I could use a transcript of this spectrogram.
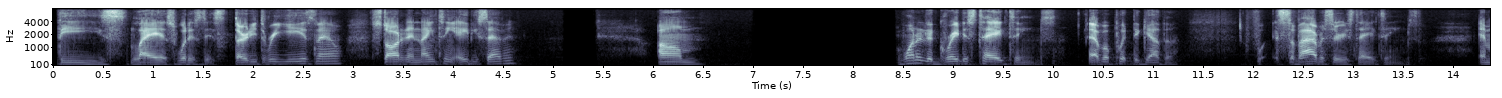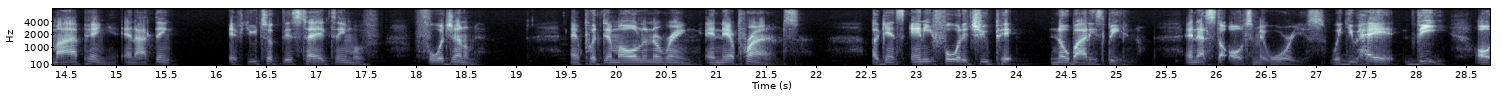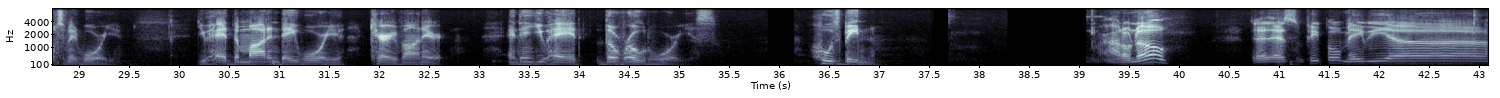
these last what is this 33 years now started in 1987 um one of the greatest tag teams ever put together survivor series tag teams in my opinion and i think if you took this tag team of four gentlemen and put them all in the ring in their primes against any four that you pick nobody's beating them and that's the ultimate warriors where you had the ultimate warrior you had the modern day warrior, Kerry Von Erich. And then you had the Road Warriors. Who's beating them? I don't know. There's some people, maybe uh,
